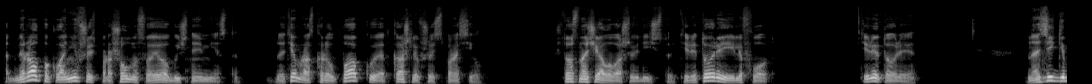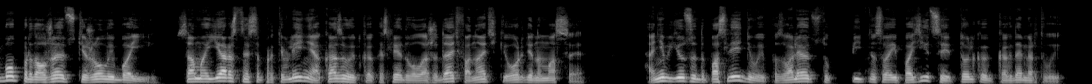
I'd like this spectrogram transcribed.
Адмирал, поклонившись, прошел на свое обычное место. Затем раскрыл папку и, откашлившись, спросил. «Что сначала, Ваше Величество, территория или флот?» «Территория», на Зиге Боб продолжаются тяжелые бои. Самое яростное сопротивление оказывают, как и следовало ожидать, фанатики Ордена Массе. Они бьются до последнего и позволяют ступить на свои позиции только когда мертвы.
